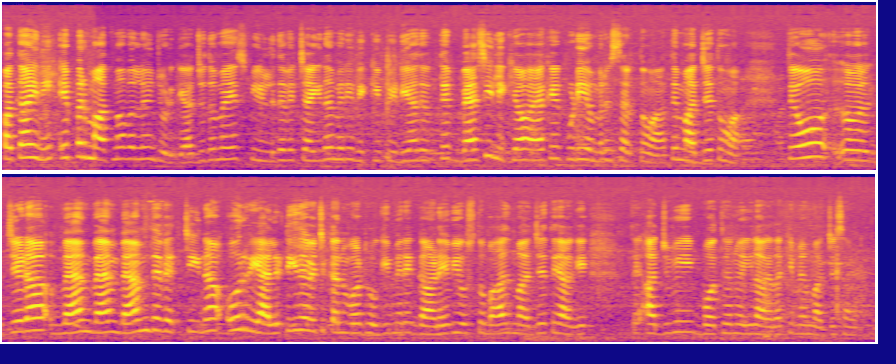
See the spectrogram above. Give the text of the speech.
ਪਤਾ ਹੀ ਨਹੀਂ, ਇਹ ਪਰਮਾਤਮਾ ਵੱਲੋਂ ਹੀ ਜੁੜ ਗਿਆ। ਜਦੋਂ ਮੈਂ ਇਸ ਫੀਲਡ ਦੇ ਵਿੱਚ ਆਈ ਨਾ, ਮੇਰੀ ਵਿਕੀਪੀਡੀਆ ਦੇ ਉੱਤੇ ਵੈਸੇ ਹੀ ਲਿਖਿਆ ਹੋਇਆ ਕਿ ਕੁੜੀ ਅੰਮ੍ਰਿਤਸਰ ਤੋਂ ਆ ਤੇ ਮਾਝੇ ਤੋਂ ਆ। ਤੇ ਉਹ ਜਿਹੜਾ ਵਹਿਮ ਵਹਿਮ ਵਹਿਮ ਦੇ ਵਿੱਚ ਹੀ ਨਾ, ਉਹ ਰਿਐਲਿਟੀ ਦੇ ਵਿੱਚ ਕਨਵਰਟ ਹੋ ਗਈ। ਮੇਰੇ ਗਾਣੇ ਵੀ ਉਸ ਤੋਂ ਬਾਅਦ ਮਾਝੇ ਤੇ ਆ ਗਏ। ਤੇ ਅੱਜ ਵੀ ਬਹੁਤਿਆਂ ਨੂੰ ਇਹੀ ਲੱਗਦਾ ਕਿ ਮੈਂ ਮਾਝੇ ਸਾਈਡ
